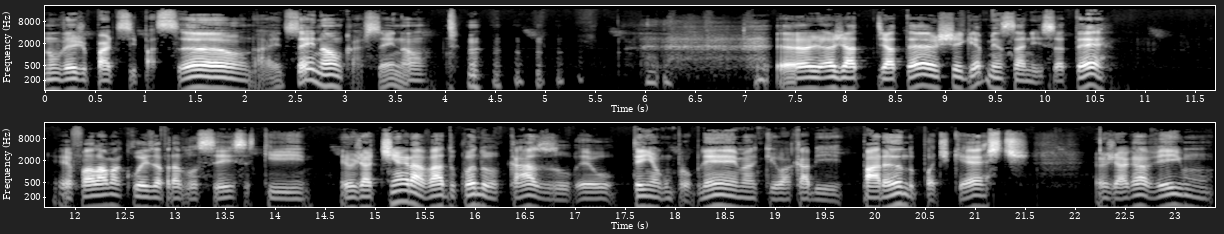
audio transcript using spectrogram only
Não vejo participação, aí sei não, cara, sei não. eu já, já até cheguei a pensar nisso, até eu falar uma coisa para vocês que eu já tinha gravado quando caso eu tenha algum problema, que eu acabe parando o podcast, eu já gravei um,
